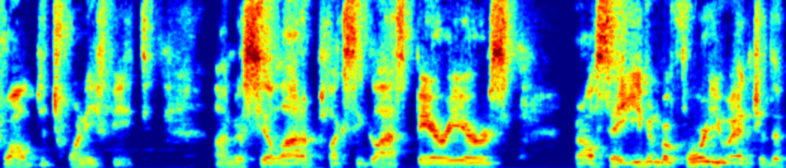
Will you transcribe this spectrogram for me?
12 to 20 feet. Um, you'll see a lot of plexiglass barriers. But I'll say, even before you enter the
